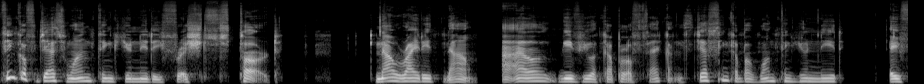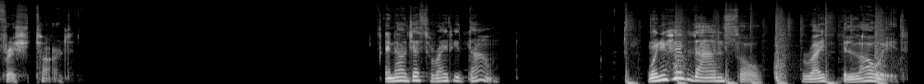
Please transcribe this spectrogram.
Think of just one thing you need a fresh start. Now write it down. I'll give you a couple of seconds. Just think about one thing you need a fresh start. And now just write it down. When you have done so, write below it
